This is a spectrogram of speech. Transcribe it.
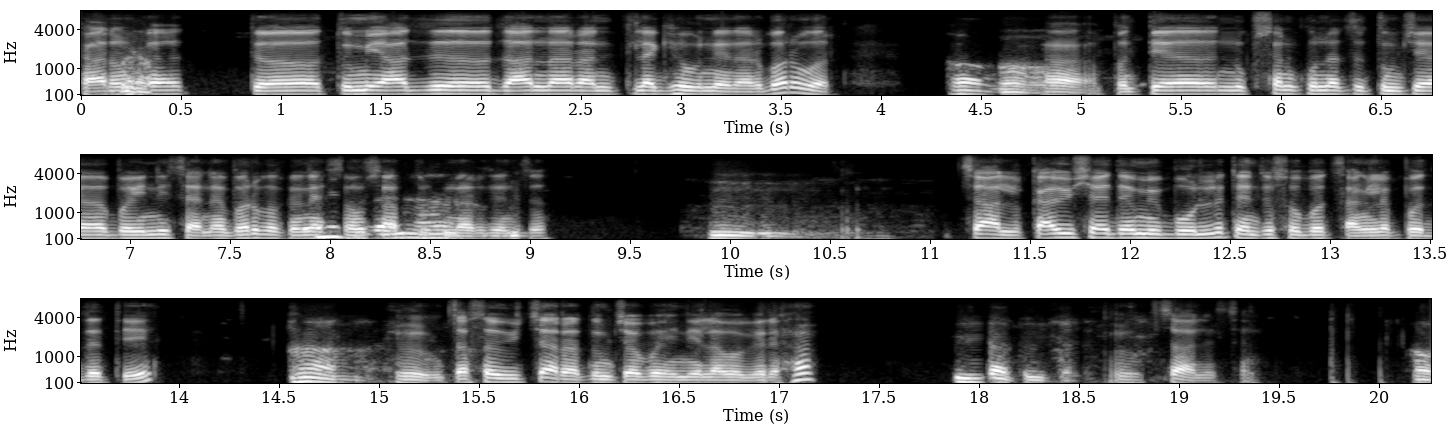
कारण. का तुम्ही आज जाणार आणि तिला घेऊन येणार बरोबर? हो हो. हा पण ते नुकसान कुणाचं? तुमच्या बहिणीचं आहे ना बरोबर का नाही? संसार. तुटणार त्यांचं. चाल काय विषय आहे ते मी बोललो त्यांच्यासोबत चांगल्या पद्धती तसं विचारा तुमच्या बहिणीला वगैरे हा? चालेल चालेल. हो.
